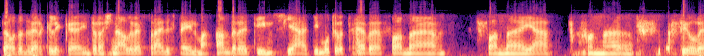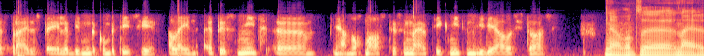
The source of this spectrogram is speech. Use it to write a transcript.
wel daadwerkelijk internationale wedstrijden spelen. Maar andere teams, ja, die moeten het hebben van, van, ja, van veel wedstrijden spelen binnen de competitie. Alleen, het is niet, ja, nogmaals, het is in mijn optiek niet een ideale situatie. Ja, want uh, nou ja,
